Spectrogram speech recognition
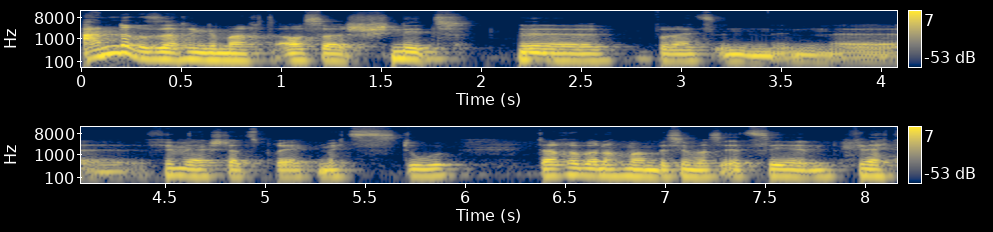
andere Sachen gemacht, außer Schnitt, äh, bereits in, in äh, Filmwerkstattsprojekten. Möchtest du darüber noch mal ein bisschen was erzählen? Vielleicht,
